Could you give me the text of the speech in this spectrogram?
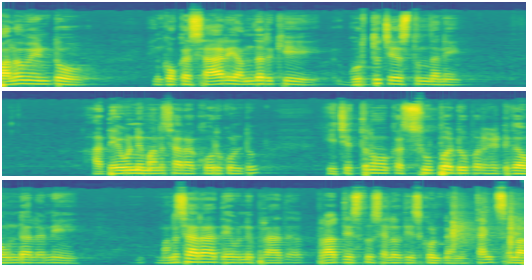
బలం ఏంటో ఇంకొకసారి అందరికీ గుర్తు చేస్తుందని ఆ దేవుణ్ణి మనసారా కోరుకుంటూ ఈ చిత్రం ఒక సూపర్ డూపర్ హిట్గా ఉండాలని మనసారా దేవుణ్ణి ప్రార్థ ప్రార్థిస్తూ సెలవు తీసుకుంటున్నాను. థ్యాంక్స్ అలా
